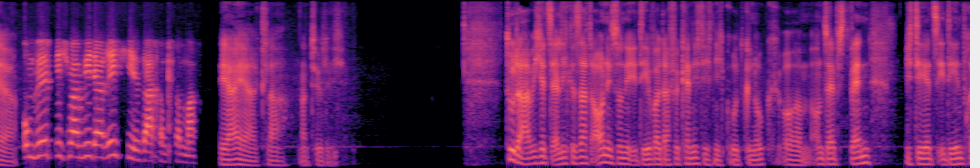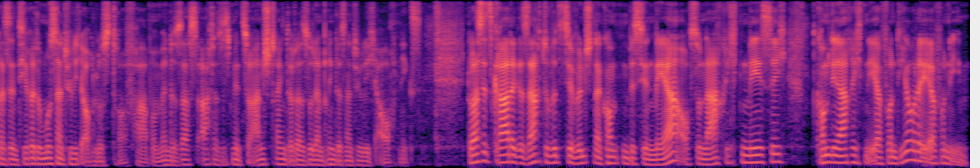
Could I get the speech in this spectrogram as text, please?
Ja. Um wirklich mal wieder richtige Sachen zu machen. Ja, ja, klar, natürlich. Du, da habe ich jetzt ehrlich gesagt auch nicht so eine Idee, weil dafür kenne ich dich nicht gut genug. Ähm, und selbst wenn ich dir jetzt Ideen präsentiere, du musst natürlich auch Lust drauf haben. Und wenn du sagst, ach, das ist mir zu anstrengend oder so, dann bringt das natürlich auch nichts. Du hast jetzt gerade gesagt, du würdest dir wünschen, da kommt ein bisschen mehr, auch so nachrichtenmäßig. Kommen die Nachrichten eher von dir oder eher von ihm?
